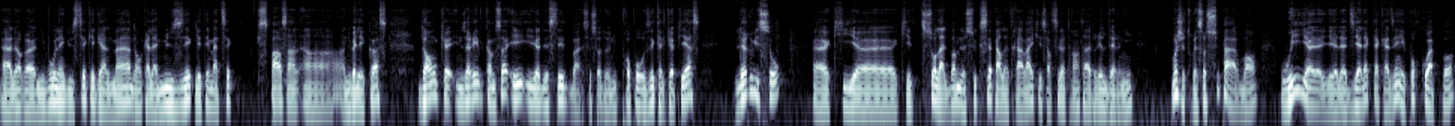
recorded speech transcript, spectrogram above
à leur niveau linguistique également, donc à la musique, les thématiques qui se passent en, en- en Nouvelle-Écosse. Donc, euh, il nous arrive comme ça et il a décidé, ben, c'est ça, de nous proposer quelques pièces. Le Ruisseau, euh, qui, euh, qui est sur l'album Le succès par le travail, qui est sorti le 30 avril dernier. Moi, j'ai trouvé ça super bon. Oui, il y, a, il y a le dialecte acadien et pourquoi pas?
